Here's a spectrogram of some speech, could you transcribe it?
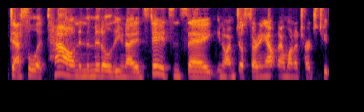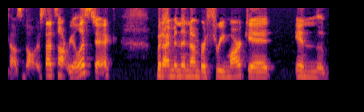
desolate town in the middle of the United States and say, you know, I'm just starting out and I want to charge $2,000. That's not realistic, but I'm in the number three market in the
